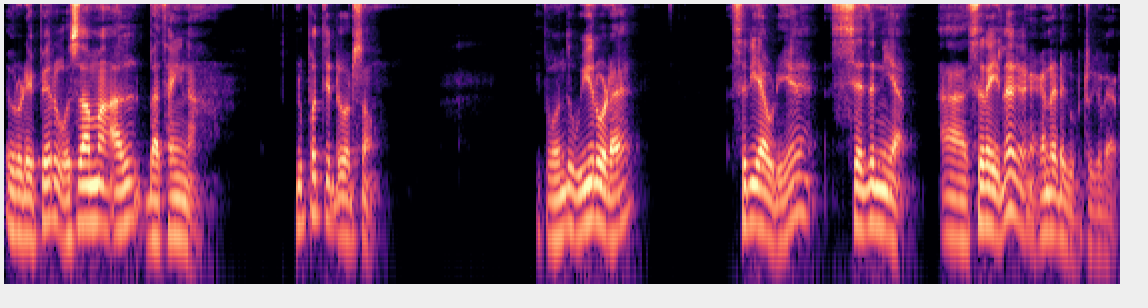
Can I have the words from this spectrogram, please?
இவருடைய பேர் ஒசாமா அல் பதைனா. முப்பத்தெட்டு வருஷம். இப்போ வந்து உயிரோட சிரியாவுடைய செதனியா சிறையில் கண்டெடுக்கப்பட்டிருக்கிறார்.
